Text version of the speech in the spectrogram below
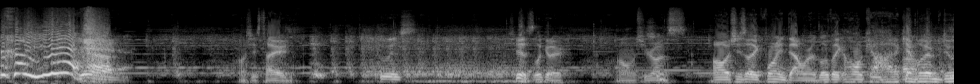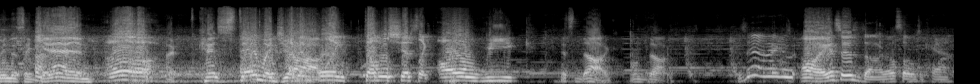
oh Yeah! Oh, she's tired. Who is... She is. Look at her. Oh, she runs. Oh, she's like pointing downward. Look like, oh god, I can't believe I'm oh. doing this again. Ugh! I can't stand my job. I've been pulling double shifts, like, all week. It's a dog. I'm a dog. Is it? I think Oh, I guess it is a dog. I also it was a cat.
